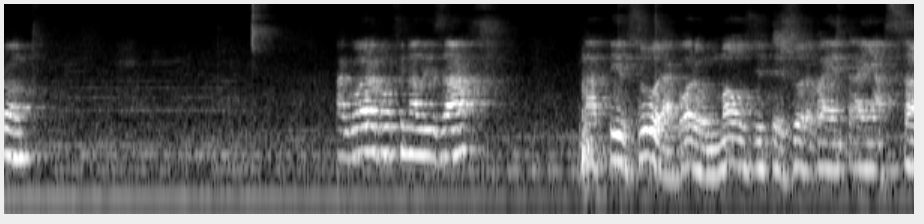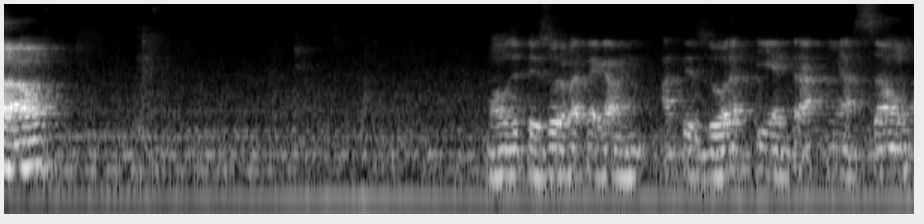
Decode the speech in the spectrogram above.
Pronto. Agora vou finalizar na tesoura. Agora o mãos de tesoura vai entrar em ação. Mãos de tesoura vai pegar a tesoura e entrar em ação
